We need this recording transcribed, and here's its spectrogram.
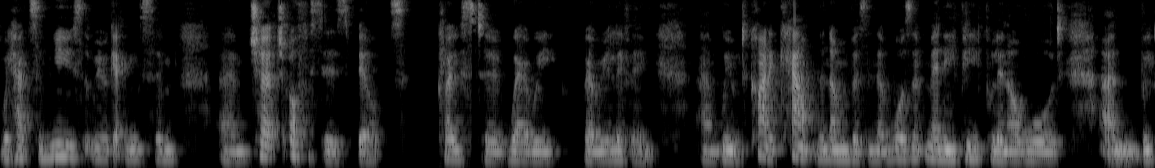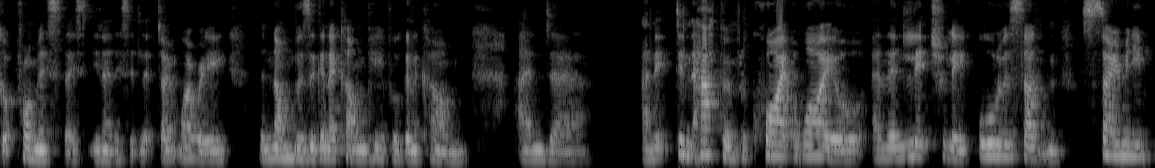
we had some news that we were getting some um, church offices built close to where we where we were living, and we would kind of count the numbers, and there wasn't many people in our ward, and we got promised they you know they said look don't worry. The numbers are going to come, people are going to come, and uh, and it didn't happen for quite a while, and then literally all of a sudden, so many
